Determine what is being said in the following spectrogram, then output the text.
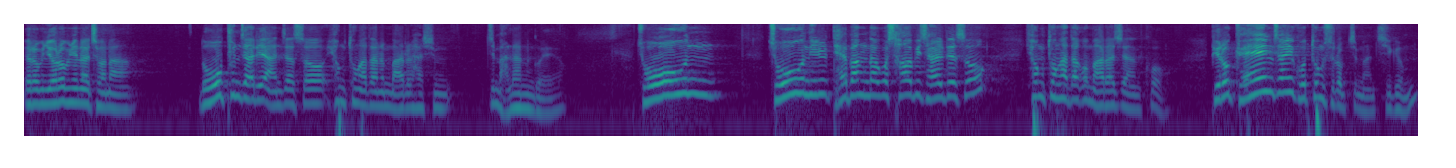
여러분, 여러분이나 저나 높은 자리에 앉아서 형통하다는 말을 하시지 말라는 거예요. 좋은, 좋은 일, 대박나고 사업이 잘 돼서 형통하다고 말하지 않고, 비록 굉장히 고통스럽지만, 지금,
